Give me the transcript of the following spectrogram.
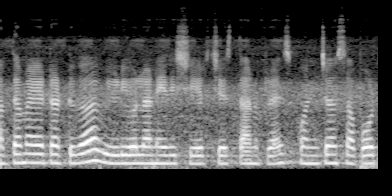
అర్థమయ్యేటట్టుగా వీడియోలు అనేది షేర్ చేస్తాను ఫ్రెండ్స్. కొంచెం సపోర్ట్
